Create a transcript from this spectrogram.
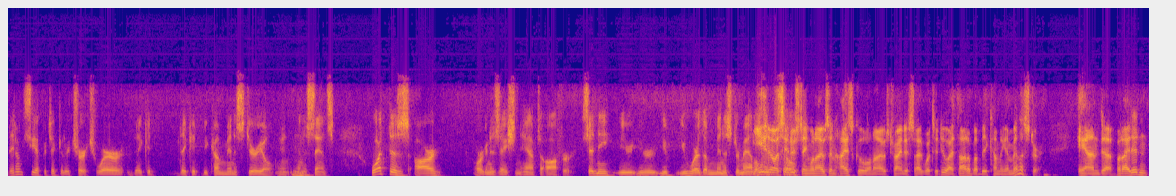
they don't see a particular church where they could they could become ministerial in, in a sense. What does our organization have to offer? Sydney, you you're, you you wear the minister mantle. You know, it's so- interesting. When I was in high school and I was trying to decide what to do, I thought about becoming a minister, and uh, but I didn't.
